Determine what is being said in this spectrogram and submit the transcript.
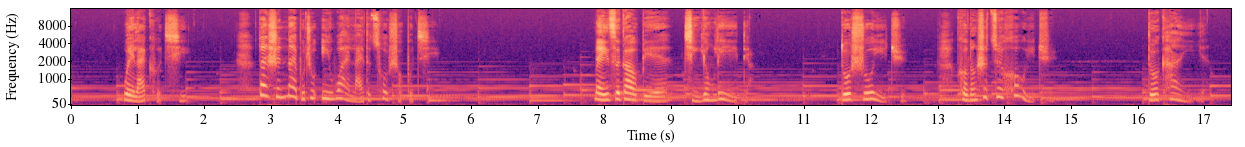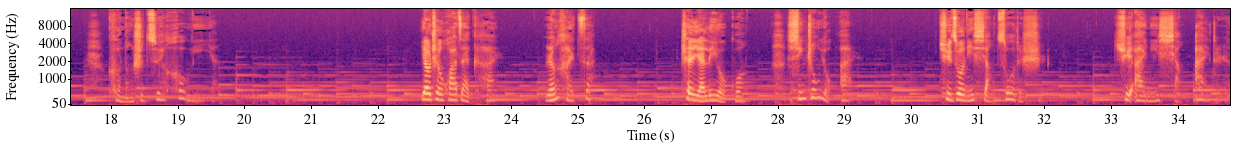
未来可期，但是耐不住意外来的措手不及。每一次告别，请用力一点，多说一句，可能是最后一句。多看一眼，可能是最后一眼。要趁花在开，人还在；趁眼里有光，心中有爱。去做你想做的事，去爱你想爱的人。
